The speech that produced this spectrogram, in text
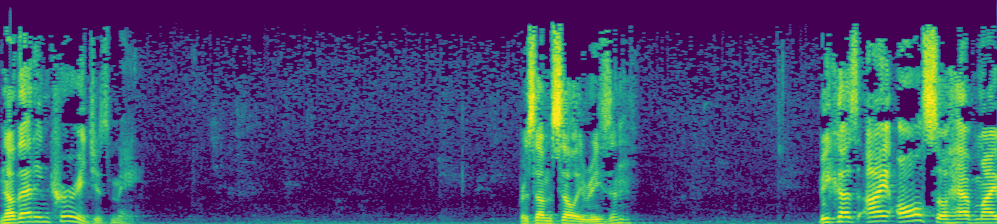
Now that encourages me. For some silly reason. Because I also have my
